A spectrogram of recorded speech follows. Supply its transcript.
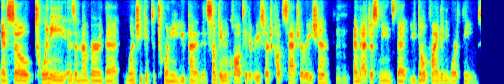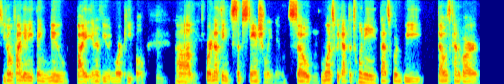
And so 20 is a number that once you get to 20, you kind of, it's something in qualitative research called saturation. Mm-hmm. And that just means that you don't find any more themes. You don't find anything new by interviewing more people mm-hmm. um, or nothing substantially new. So mm-hmm. once we got to 20, that's when we, that was kind of our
